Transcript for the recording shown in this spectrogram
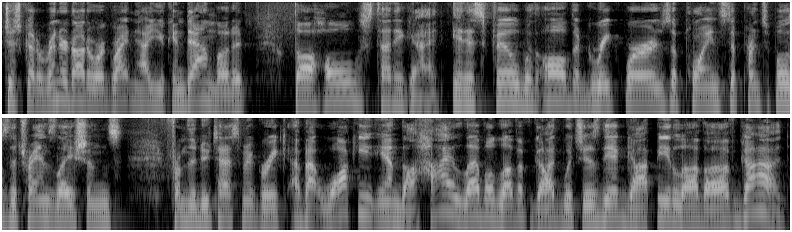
Just go to renner.org right now. You can download it. The whole study guide. It is filled with all the Greek words, the points, the principles, the translations from the New Testament Greek about walking in the high level love of God, which is the agape love of God.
